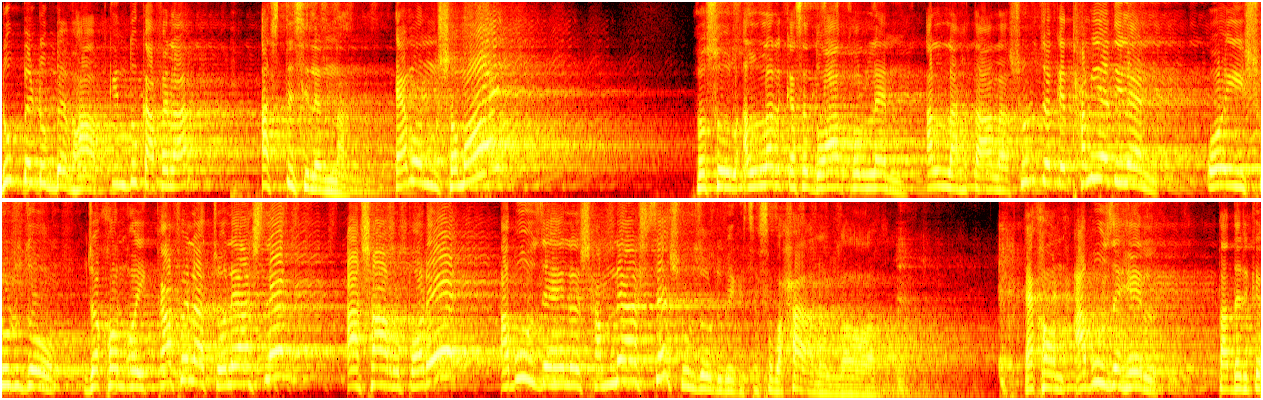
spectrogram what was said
ডুববে ডুববে ভাব, কিন্তু কাফেলা আসতেছিলেন না। এমন সময় রসুল আল্লাহর কাছে দোয়া করলেন, আল্লাহ তাআলা সূর্যকে থামিয়ে দিলেন। ওই সূর্য যখন ওই কাফেলা চলে আসলেন, আসার পরে আবু জেহেলের সামনে আসছে, সূর্য ডুবে গেছে এখন আবু জেহেল তাদেরকে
